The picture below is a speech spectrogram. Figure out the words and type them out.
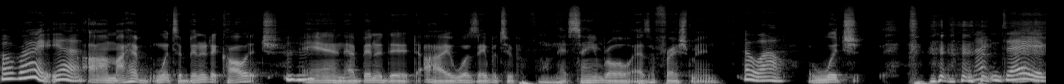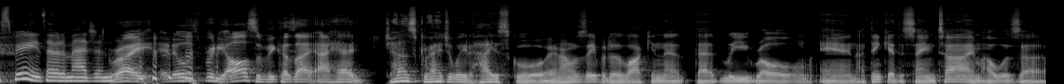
Oh right, yeah. Um, I have went to Benedict College, Mhm. and at Benedict, I was able to perform that same role as a freshman, Oh wow. which Night and day experience, I would imagine. right, and it was pretty awesome because I I had just graduated high school, and I was able to lock in that that lead role, and I think at the same time I was uh,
